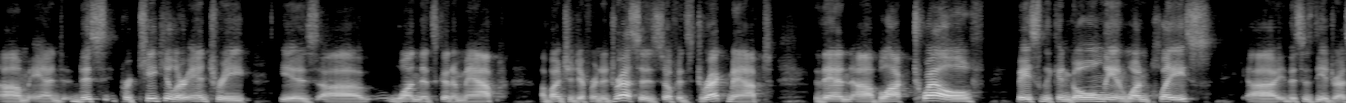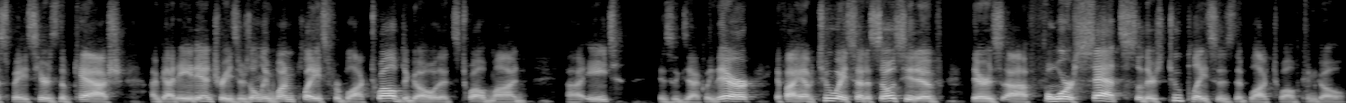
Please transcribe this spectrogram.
Um, and this particular entry is uh, one that's going to map a bunch of different addresses. So if it's direct mapped, then uh, block 12 basically can go only in one place. Uh, this is the address space. Here's the cache. I've got eight entries. There's only one place for block 12 to go. That's 12 mod uh, 8 is exactly there. If I have a two-way set associative, there's uh, four sets, so there's two places that block 12 can go.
